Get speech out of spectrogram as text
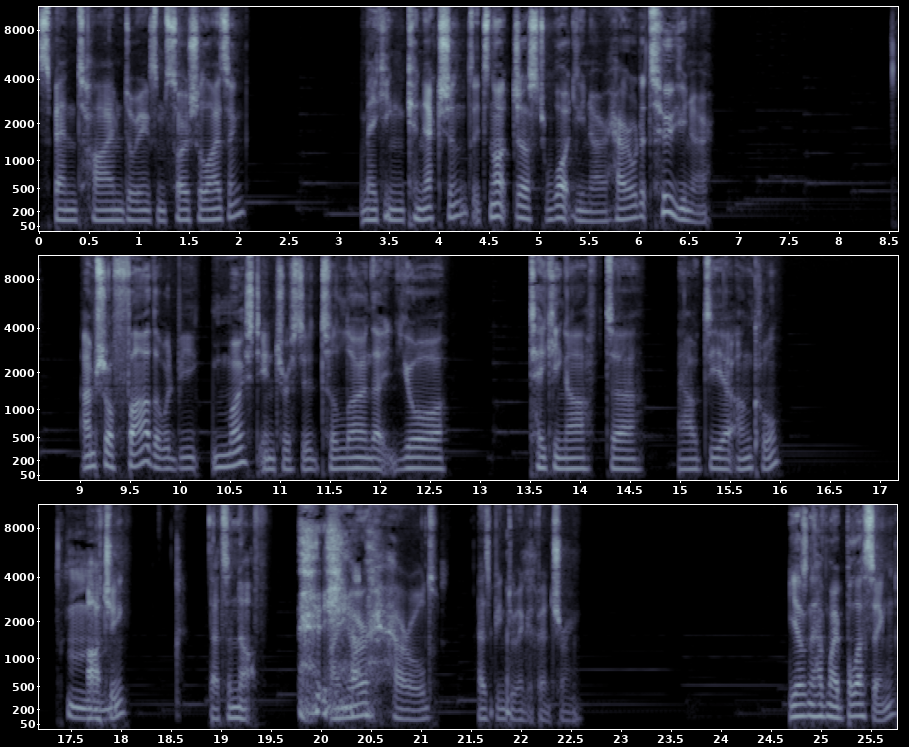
spend time doing some socializing, making connections. It's not just what you know, Harold, it's who you know. I'm sure father would be most interested to learn that you're taking after our dear uncle, Hmm. Archie. That's enough. I know Harold has been doing adventuring. He doesn't have my blessing,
